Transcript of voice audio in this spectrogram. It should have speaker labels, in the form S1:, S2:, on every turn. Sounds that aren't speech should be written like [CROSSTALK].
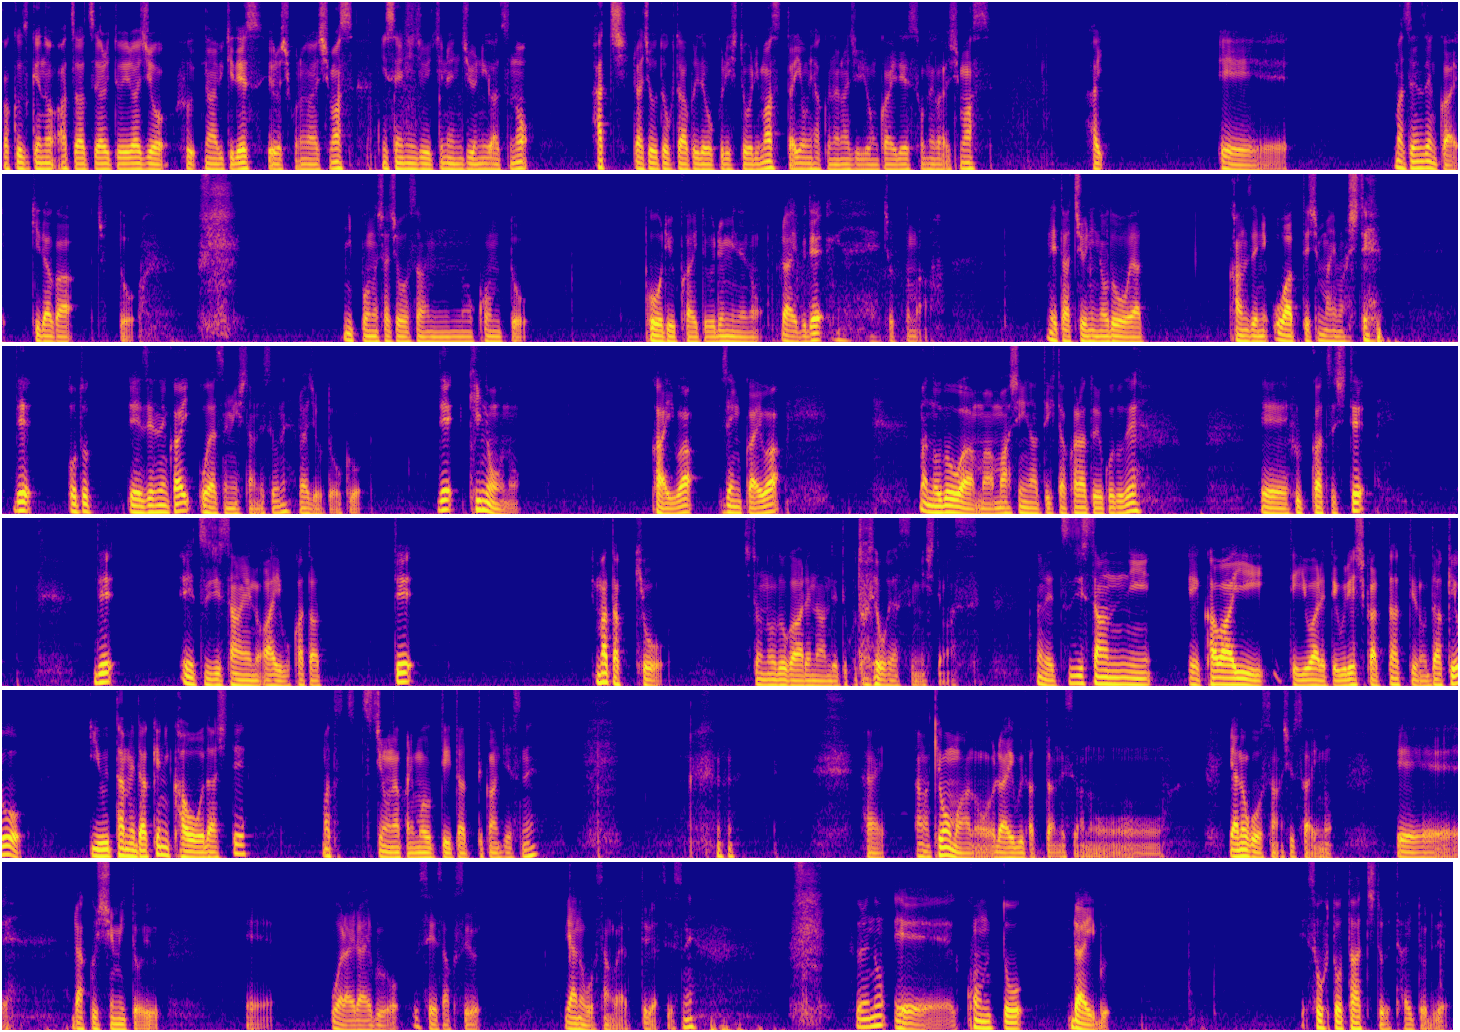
S1: 学付けの熱々やりとりラジオ、ふなびきです。よろしくお願いします。2021年12月の8、ラジオトークとアプリでお送りしております。第474回です。お願いします。はい。えー、まあ、前々回、木田がちょっと日本の社長さんのコント、交流会というルミネのライブで、ちょっとまあ、ネタ中に喉をや完全に終わってしまいましてでおと、えー、前々回お休みしたんですよねラジオトークを。で昨日の回は前回は、まあ、喉はまあマシになってきたからということで、えー、復活してで、えー、辻さんへの愛を語ってまた今日ちょっと喉があれなんでってことで [LAUGHS] お休みしてます。なので辻さんに「えー、可愛いって言われて嬉しかったっていうのだけを言うためだけに顔を出してまた土の中に戻っていたって感じですね。[LAUGHS] はい。あの今日もあのライブだったんですよ。あのー、矢野郷さん主催の、えー、楽趣味という、えー、お笑いライブを制作する矢野郷さんがやってるやつですね。それの、えー、コントライブ。ソフトタッチというタイトルで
